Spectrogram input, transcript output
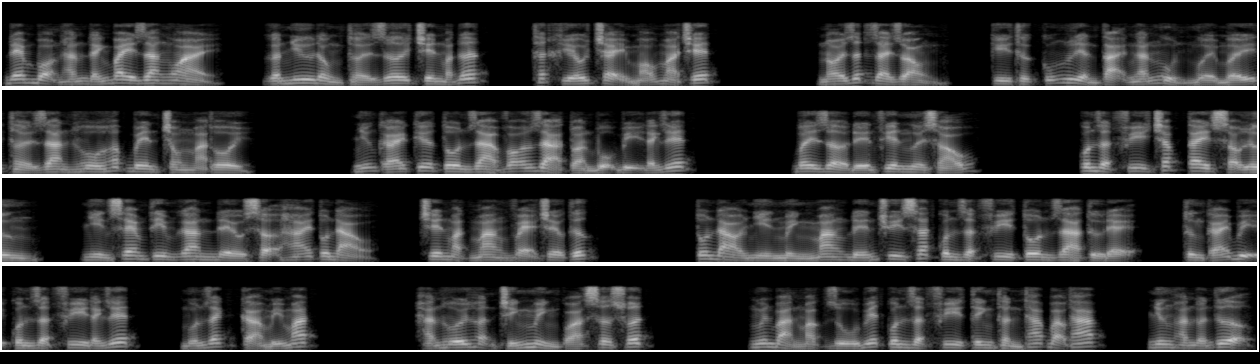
Đem bọn hắn đánh bay ra ngoài, gần như đồng thời rơi trên mặt đất, thất khiếu chảy máu mà chết. Nói rất dài dòng, kỳ thực cũng liền tại ngắn ngủn mười mấy thời gian hô hấp bên trong mà thôi. Những cái kia tôn gia võ giả toàn bộ bị đánh giết. Bây giờ đến phiên người sáu. Quân giật phi chắp tay sau lưng, nhìn xem tim gan đều sợ hãi tôn đảo trên mặt mang vẻ trêu tức tôn Đào nhìn mình mang đến truy sát quân giật phi tôn gia tử đệ, từng cái bị quân giật phi đánh giết, muốn rách cả mí mắt. Hắn hối hận chính mình quá sơ xuất nguyên bản mặc dù biết quân giật phi tinh thần tháp bạo tháp, nhưng hắn ấn tượng,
